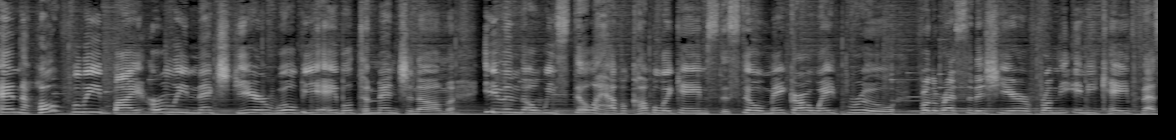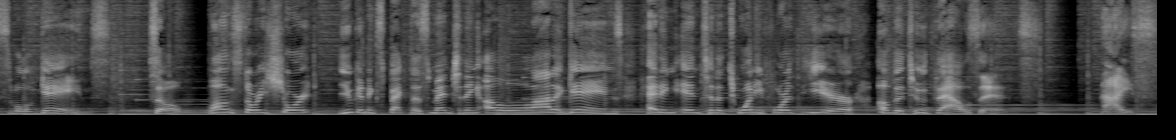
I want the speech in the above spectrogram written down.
and hopefully by early next year we'll be able to mention them even though we still have a couple of games to still make our way through for the rest of this year from the IndieCade Festival of Games. So, long story short, you can expect us mentioning a lot of games heading into the 24th year of the 2000s. Nice.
